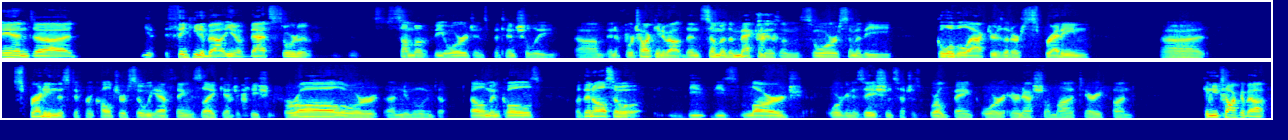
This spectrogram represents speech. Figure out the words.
And uh, thinking about you know that's sort of some of the origins potentially, um, and if we're talking about then some of the mechanisms or some of the global actors that are spreading uh, spreading this different culture. So we have things like Education for All or uh, New Millennium Development Goals, but then also the, these large organizations such as World Bank or International Monetary Fund. Can you talk about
